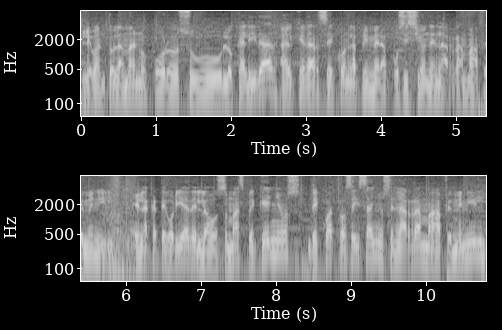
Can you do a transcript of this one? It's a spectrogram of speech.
levantó la mano por su localidad al quedarse con la primera posición en la rama femenil. En la categoría de los más pequeños, de 4 a 6 años en la rama femenil,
